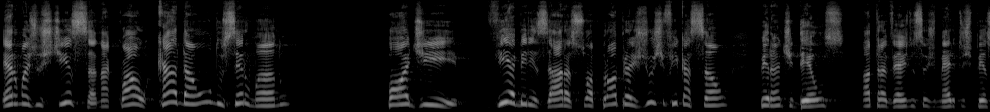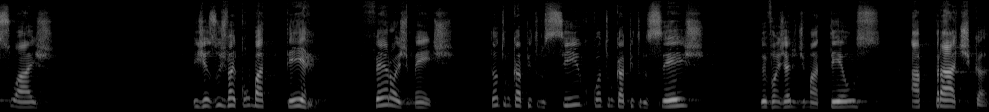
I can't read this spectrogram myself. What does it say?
era uma justiça na qual cada um do ser humano pode viabilizar a sua própria justificação perante Deus através dos seus méritos pessoais. E Jesus vai combater ferozmente, tanto no capítulo 5 quanto no capítulo 6 do Evangelho de Mateus, a prática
